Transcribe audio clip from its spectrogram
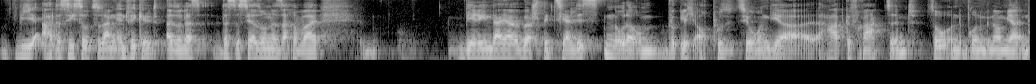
wie hat es sich sozusagen entwickelt? Also das, das ist ja so eine Sache, weil wir reden da ja über Spezialisten oder um wirklich auch Positionen, die ja hart gefragt sind. So und im Grunde genommen ja in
